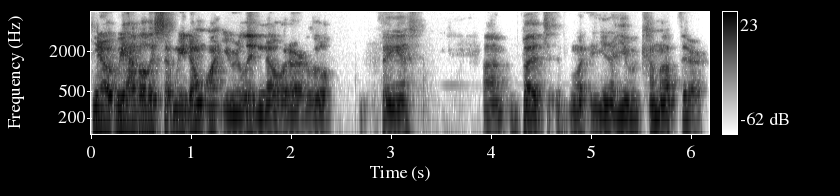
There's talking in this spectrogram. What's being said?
you know, we have all this stuff. We don't want you really to know what our little thing is. Um, but you know, you would come up there.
